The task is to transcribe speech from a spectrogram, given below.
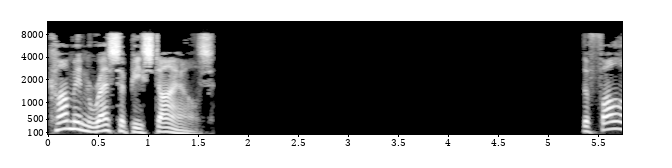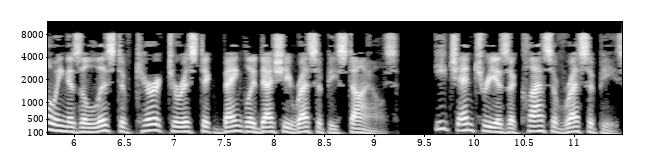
Common recipe styles The following is a list of characteristic Bangladeshi recipe styles. Each entry is a class of recipes,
